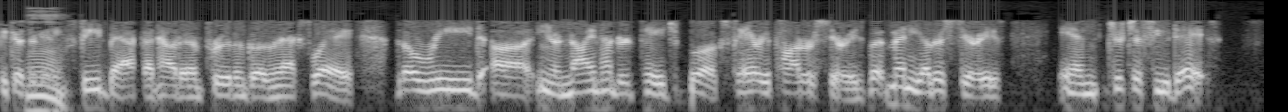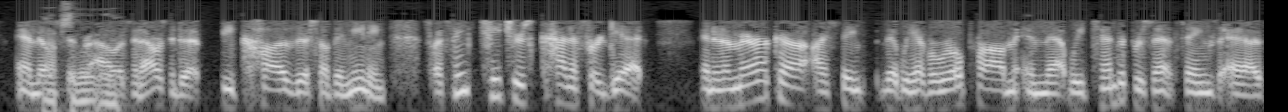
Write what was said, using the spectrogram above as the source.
because they're mm. getting feedback on how to improve and go the next way. They'll read, uh, you know, 900 page books, the Harry Potter series, but many other series in just a few days. And they'll Absolutely. sit for hours and hours into it because there's something meaning. So I think teachers kind of forget. And in America, I think that we have a real problem in that we tend to present things as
